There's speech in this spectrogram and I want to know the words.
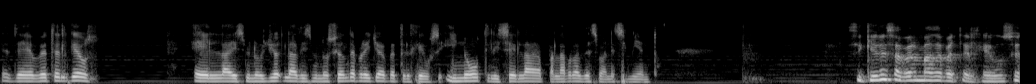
de Betelgeuse, la, la disminución de brillo de Betelgeuse, y no utilicé la palabra desvanecimiento. Si quieres saber más de Betelgeuse,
